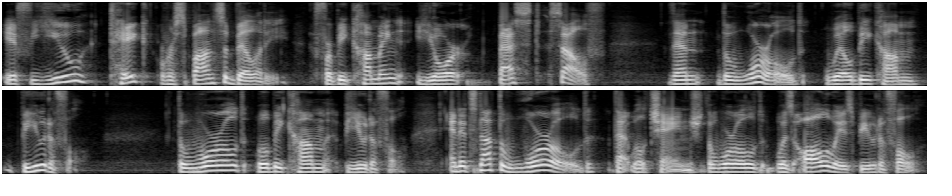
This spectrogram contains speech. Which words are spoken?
If you take responsibility for becoming your best self, then the world will become beautiful. The world will become beautiful. And it's not the world that will change. The world was always beautiful.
